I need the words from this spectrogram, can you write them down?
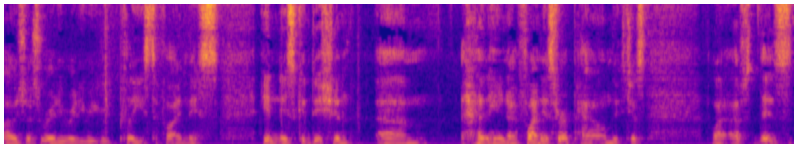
I was just really, really, really pleased to find this in this condition. Um, you know, find this for a pound. It's just like I've, there's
